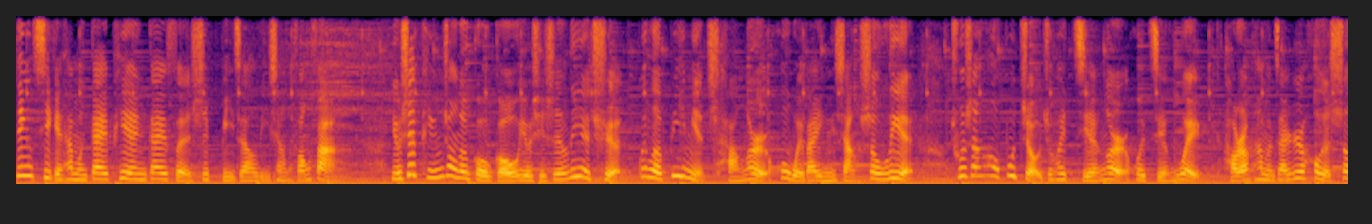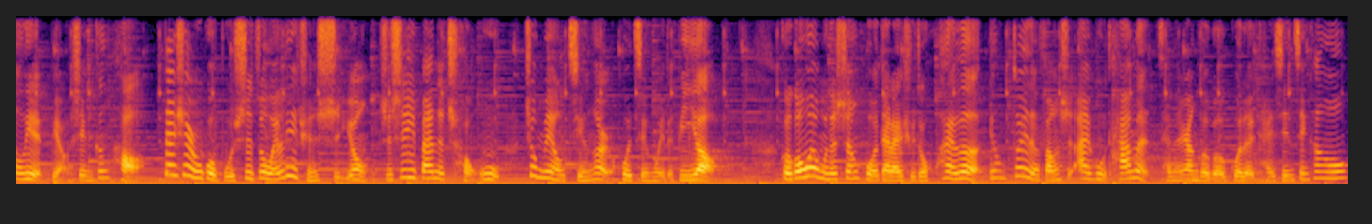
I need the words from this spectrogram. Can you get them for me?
定期给它们钙片、钙粉是比较理想的方法。有些品种的狗狗，尤其是猎犬，为了避免长耳或尾巴影响狩猎，出生后不久就会剪耳或剪尾，好让它们在日后的狩猎表现更好。但是如果不是作为猎犬使用，只是一般的宠物，就没有剪耳或剪尾的必要。狗狗为我们的生活带来许多快乐，用对的方式爱护它们，才能让狗狗过得开心健康哦。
